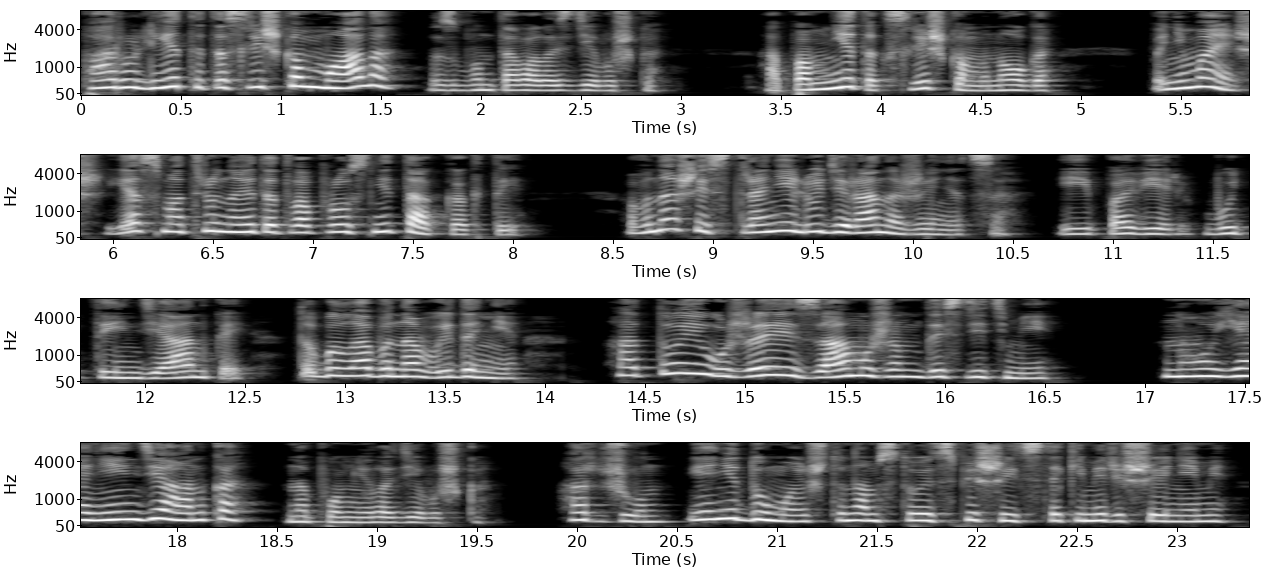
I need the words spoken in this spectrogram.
«Пару лет — это слишком мало?» — взбунтовалась девушка. «А по мне так слишком много. Понимаешь, я смотрю на этот вопрос не так, как ты. В нашей стране люди рано женятся. И, поверь, будь ты индианкой, то была бы на выданье, а то и уже и замужем да с детьми». «Но я не индианка», — напомнила девушка. «Арджун, я не думаю, что нам стоит спешить с такими решениями.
